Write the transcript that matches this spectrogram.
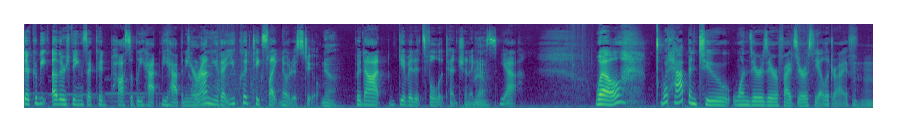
there could be other things that could possibly ha- be happening around you that you could take slight notice to, Yeah. but not give it its full attention, I guess. Yeah. Well, what happened to 10050 Cielo Drive? Mm-hmm.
